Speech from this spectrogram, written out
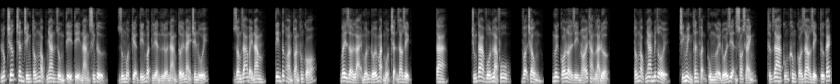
Lúc trước chân chính tống ngọc nhan dùng tỷ tỷ nàng sinh tử, dùng một kiện tín vật liền lừa nàng tới này trên núi. Dòng giã bảy năm, tin tức hoàn toàn không có. Bây giờ lại muốn đối mặt một trận giao dịch. Ta, chúng ta vốn là phu, vợ chồng, ngươi có lời gì nói thẳng là được. Tống ngọc nhan biết rồi, chính mình thân phận cùng người đối diện so sánh, thực ra cũng không có giao dịch tư cách.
